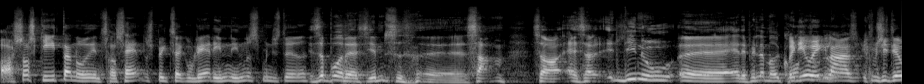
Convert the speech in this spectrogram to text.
og så skete der noget interessant og spektakulært inden Indrigsministeriet. Så brød deres hjemmeside øh, sammen. Så altså, lige nu øh, er det på en anden måde... Men det er jo ikke Lars... Kan man sige, det er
